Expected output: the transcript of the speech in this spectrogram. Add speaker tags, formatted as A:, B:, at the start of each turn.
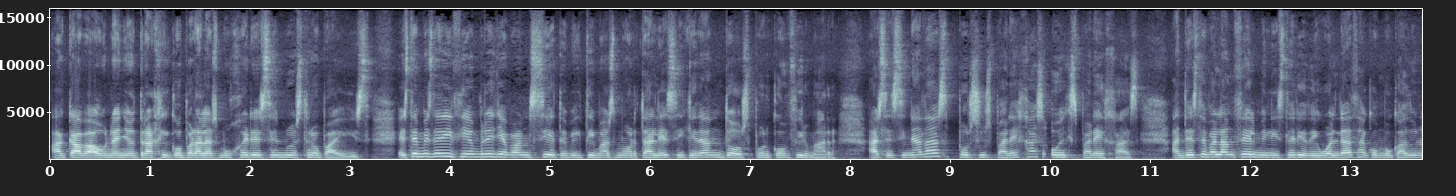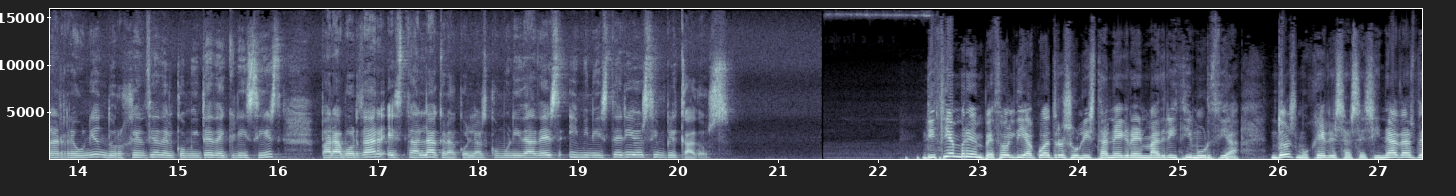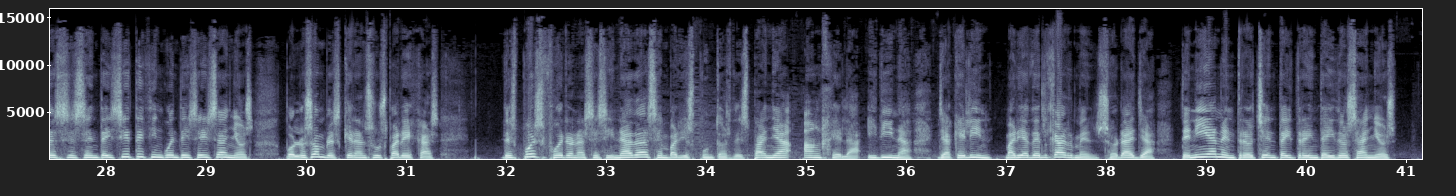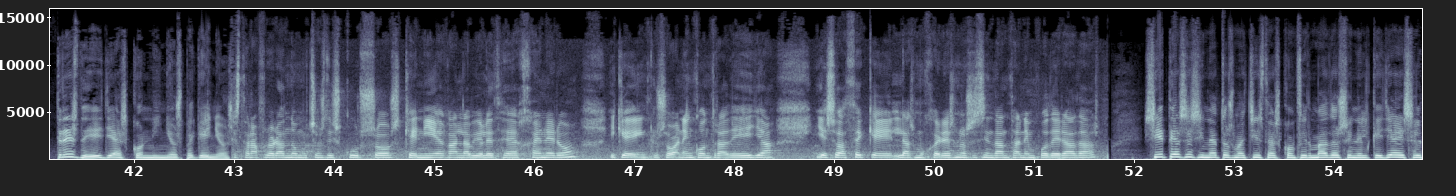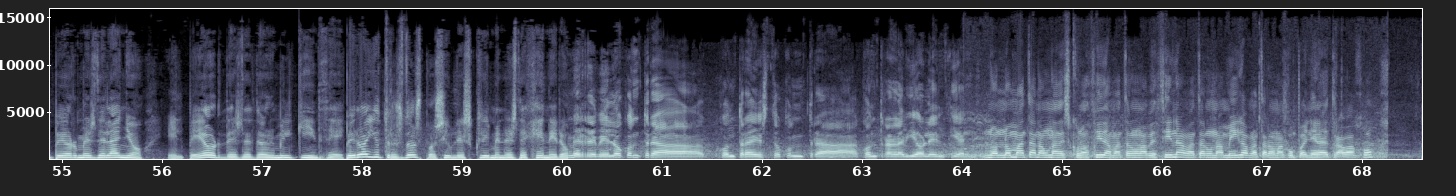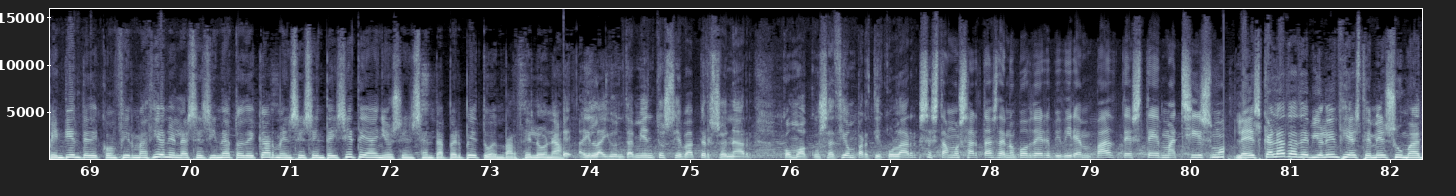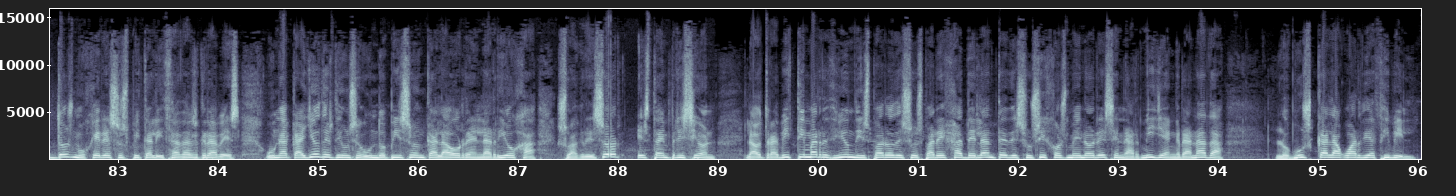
A: Acaba un año trágico para las mujeres en nuestro país. Este mes de diciembre llevan siete víctimas mortales y quedan dos por confirmar, asesinadas por sus parejas o exparejas. Ante este balance, el Ministerio de Igualdad ha convocado una reunión de urgencia del Comité de Crisis para abordar esta lacra con las comunidades y ministerios implicados.
B: Diciembre empezó el día 4 su lista negra en Madrid y Murcia. Dos mujeres asesinadas de 67 y 56 años por los hombres que eran sus parejas. Después fueron asesinadas en varios puntos de España Ángela, Irina, Jacqueline, María del Carmen, Soraya. Tenían entre 80 y 32 años tres de ellas con niños pequeños.
C: Están aflorando muchos discursos que niegan la violencia de género y que incluso van en contra de ella y eso hace que las mujeres no se sientan tan empoderadas.
B: Siete asesinatos machistas confirmados en el que ya es el peor mes del año, el peor desde 2015. Pero hay otros dos posibles crímenes de género.
D: Me rebelo contra, contra esto, contra, contra la violencia.
E: No, no matan a una desconocida, matan a una vecina, matan a una amiga, matan a una compañera de trabajo.
B: Pendiente de confirmación el asesinato de Carmen, 67 años, en Santa Perpetua, en Barcelona.
F: El ayuntamiento se va a personar como acusación particular.
G: Estamos hartas de no poder vivir en paz, de este machismo.
B: La escalada de violencia este mes suma dos mujeres hospitalizadas graves. Una cayó desde un segundo piso en Calahorra, en La Rioja. Su agresor está en prisión. La otra víctima recibió un disparo de su expareja delante de sus hijos menores en Armilla, en Granada. Lo busca la Guardia Civil.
